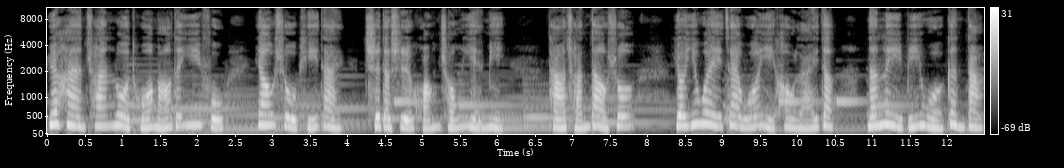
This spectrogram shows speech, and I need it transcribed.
约翰穿骆驼毛的衣服，腰束皮带，吃的是蝗虫野蜜。他传道说：“有一位在我以后来的，能力比我更大，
